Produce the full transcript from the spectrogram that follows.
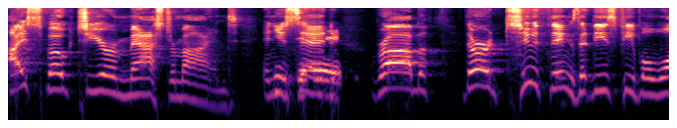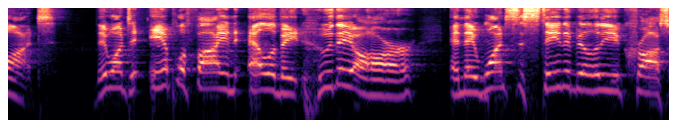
I spoke to your mastermind and you, you said. Rob, there are two things that these people want they want to amplify and elevate who they are, and they want sustainability across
